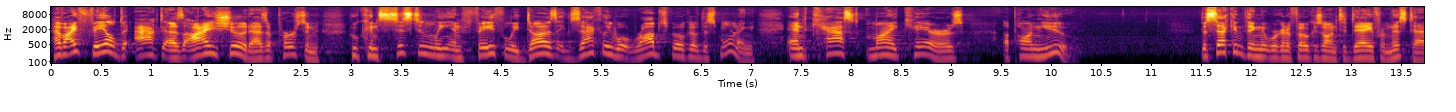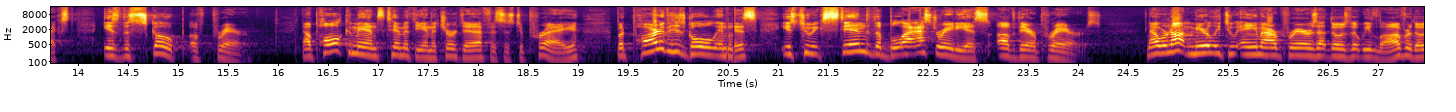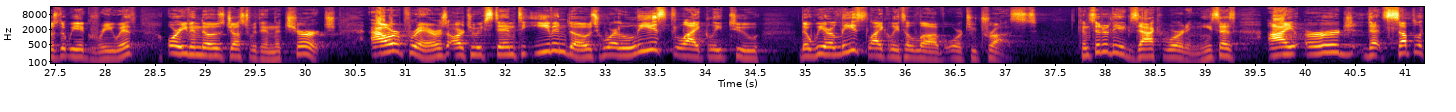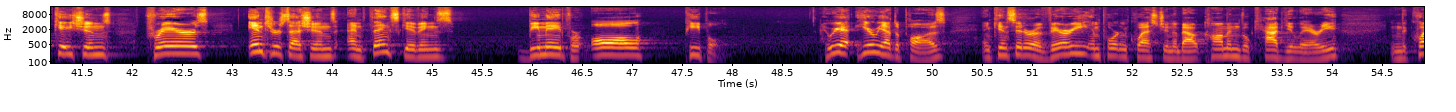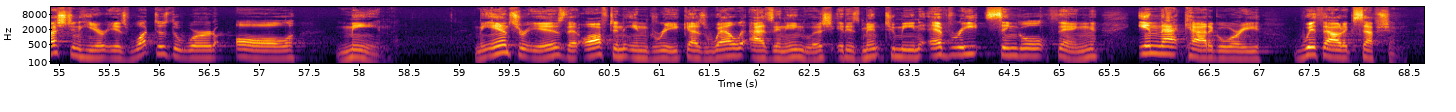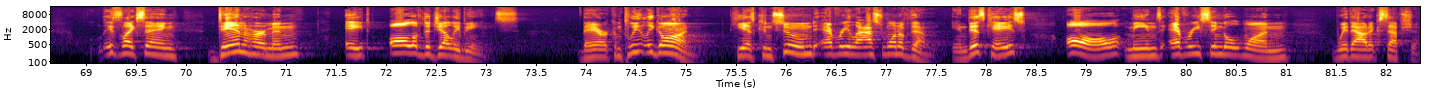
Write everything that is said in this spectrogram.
Have I failed to act as I should as a person who consistently and faithfully does exactly what Rob spoke of this morning and cast my cares upon you? The second thing that we're going to focus on today from this text is the scope of prayer. Now, Paul commands Timothy and the church at Ephesus to pray, but part of his goal in this is to extend the blast radius of their prayers. Now, we're not merely to aim our prayers at those that we love or those that we agree with, or even those just within the church. Our prayers are to extend to even those who are least likely to, that we are least likely to love or to trust. Consider the exact wording. He says, I urge that supplications, prayers, intercessions, and thanksgivings be made for all people. Here we have to pause and consider a very important question about common vocabulary. And the question here is what does the word all mean? And the answer is that often in Greek, as well as in English, it is meant to mean every single thing in that category without exception. It's like saying, Dan Harmon ate all of the jelly beans. They are completely gone. He has consumed every last one of them. In this case, all means every single one without exception.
